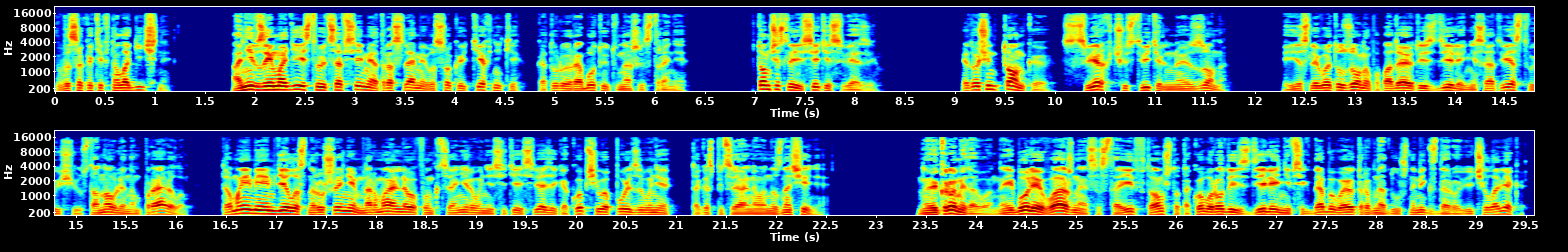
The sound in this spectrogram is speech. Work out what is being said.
высокотехнологичны, они взаимодействуют со всеми отраслями высокой техники, которые работают в нашей стране, в том числе и сети связи. Это очень тонкая, сверхчувствительная зона. И если в эту зону попадают изделия, не соответствующие установленным правилам, то мы имеем дело с нарушением нормального функционирования сетей связи как общего пользования, так и специального назначения. Ну и кроме того, наиболее важное состоит в том, что такого рода изделия не всегда бывают равнодушными к здоровью человека –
